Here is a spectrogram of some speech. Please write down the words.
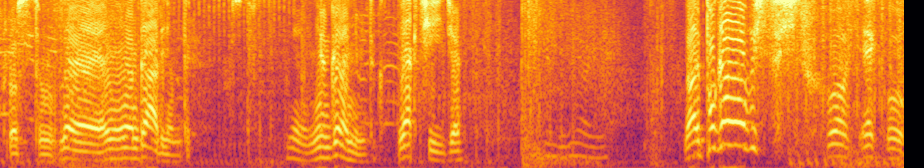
po prostu, nie, ja nie ogarniam tego po prostu. Nie, nie ogarniam tego. Jak ci idzie? No ale pogadałbyś coś, człowieku.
